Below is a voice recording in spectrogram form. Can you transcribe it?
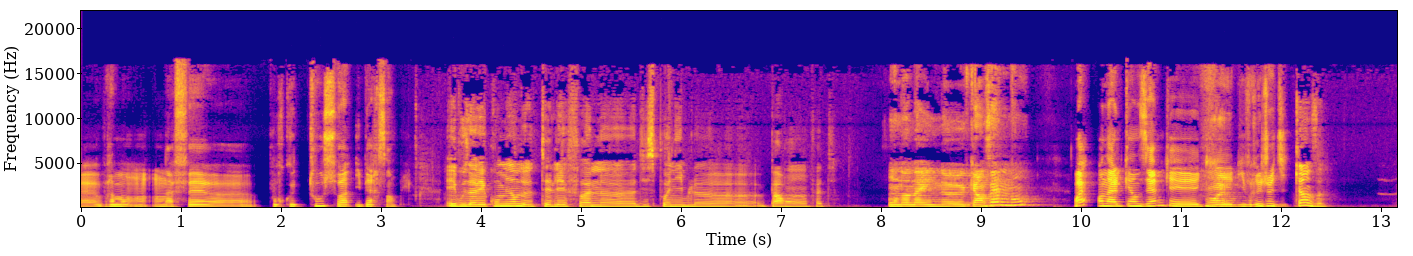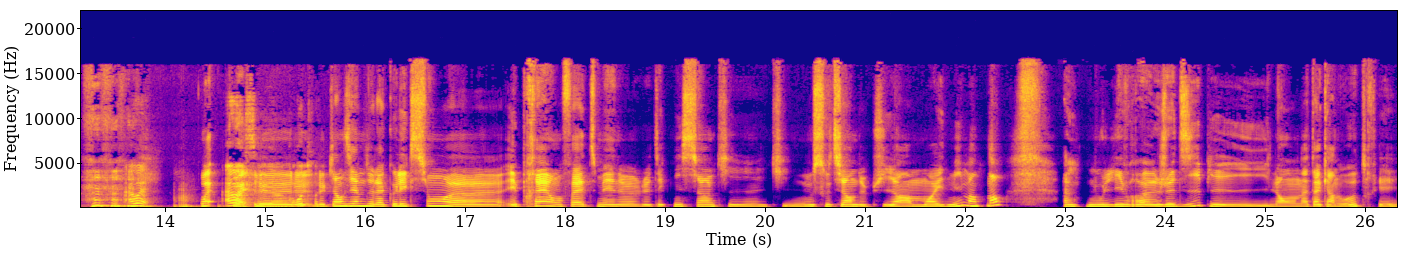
Euh, vraiment, on, a fait euh, pour que tout soit hyper simple. Et vous avez combien de téléphones disponibles par an en fait? On en a une quinzaine, non? Ouais, on a le 15e qui est, livré jeudi. 15 Ah ouais Ouais, ah le, 15e de la collection euh, est prêt en fait, mais le, technicien qui, nous soutient depuis un mois et demi maintenant euh, nous le livre jeudi, puis il en attaque un autre et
